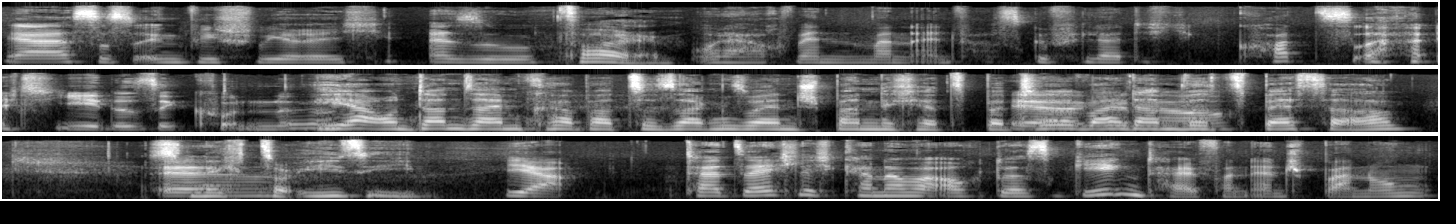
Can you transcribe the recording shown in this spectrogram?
Ja, es ist irgendwie schwierig. Also, Voll. oder auch wenn man einfach das Gefühl hat, ich kotze halt jede Sekunde. Ja, und dann seinem Körper zu sagen, so entspann dich jetzt bitte, Ja, weil dann genau. wird's besser. Ist Äh, nicht so easy. Ja, tatsächlich kann aber auch das Gegenteil von Entspannung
